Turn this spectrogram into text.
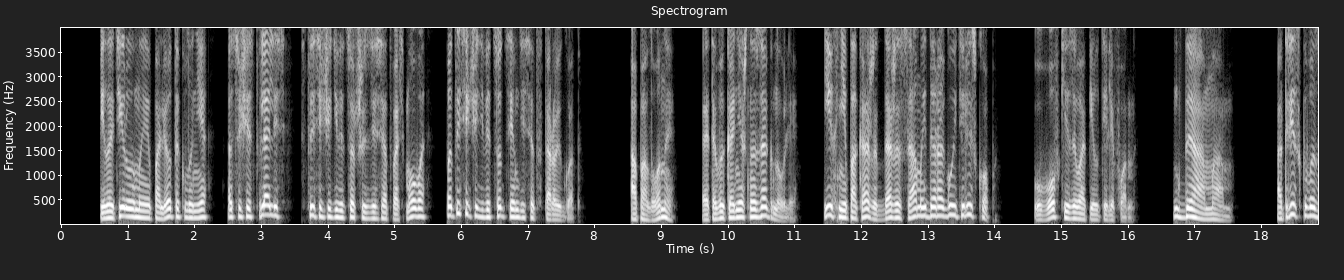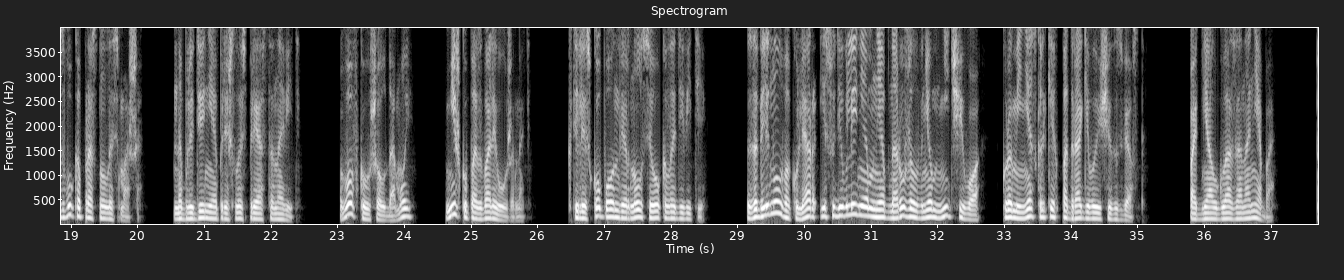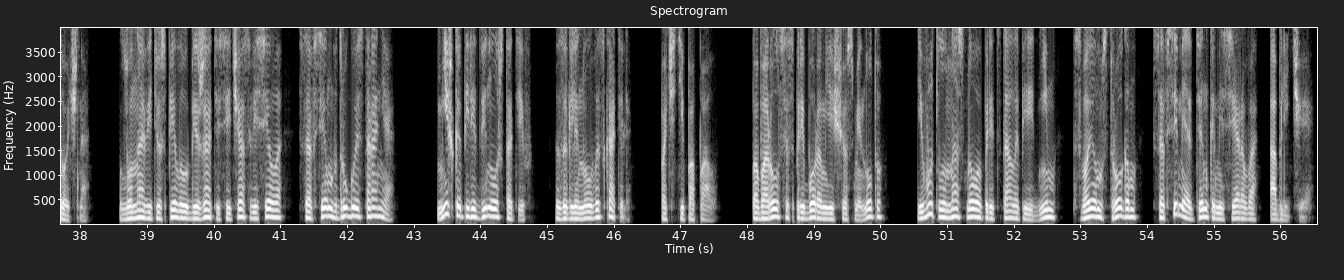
Пилотируемые полеты к Луне осуществлялись с 1968 по 1972 год. Аполлоны? Это вы, конечно, загнули. Их не покажет даже самый дорогой телескоп. У Вовки завопил телефон. «Да, мам». От резкого звука проснулась Маша. Наблюдение пришлось приостановить. Вовка ушел домой, Мишку позвали ужинать. К телескопу он вернулся около девяти. Заглянул в окуляр и с удивлением не обнаружил в нем ничего, кроме нескольких подрагивающих звезд. Поднял глаза на небо. Точно. Луна ведь успела убежать и сейчас висела совсем в другой стороне. Мишка передвинул штатив, заглянул в искатель. Почти попал. Поборолся с прибором еще с минуту, и вот луна снова предстала перед ним в своем строгом, со всеми оттенками серого обличии.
